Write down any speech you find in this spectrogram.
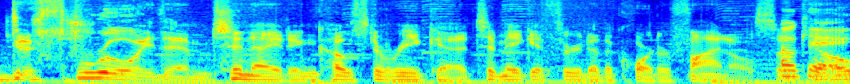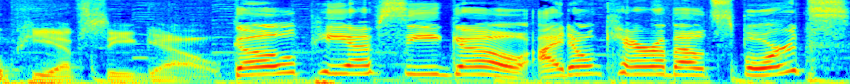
destroy them tonight in Costa Rica to make it through to the quarterfinals. So Okay. go PFC go. Go PFC, go. I don't care about sports,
